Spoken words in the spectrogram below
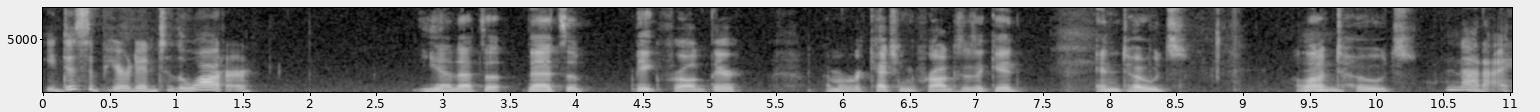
he disappeared into the water. Yeah, that's a that's a big frog there. I remember catching frogs as a kid, and toads. A lot of toads. Not I.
